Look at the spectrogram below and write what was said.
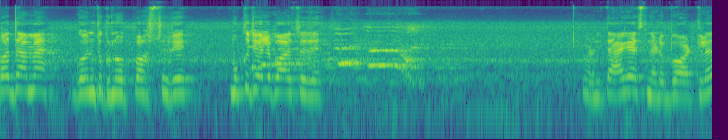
వద్దమ్మా గొంతుకు నొప్పి వస్తుంది ముక్కు జల్లిపోతుంది వాడు తాగేస్తున్నాడు బాటిల్.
